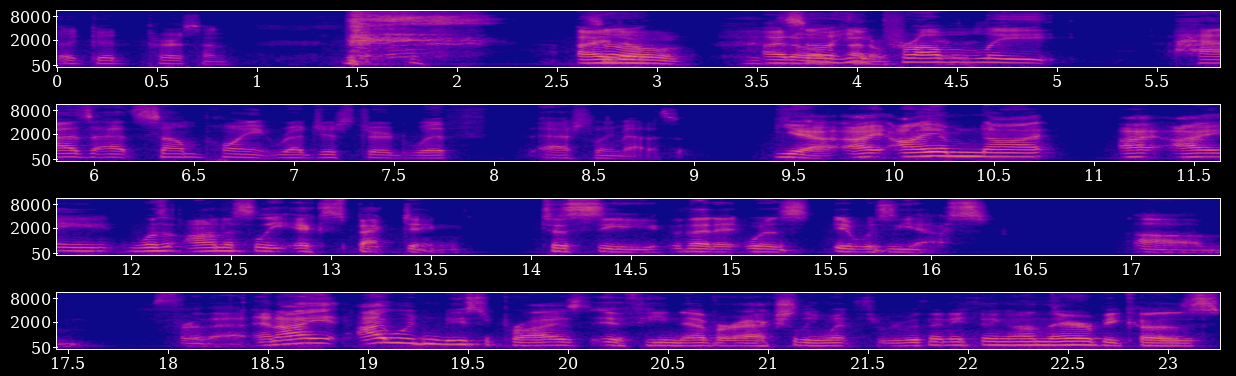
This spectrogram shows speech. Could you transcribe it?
a good person. I So- don't. I don't. so he don't care. probably has at some point registered with Ashley Madison. yeah i i am not i i was honestly expecting to see that it was it was yes um for that and i i wouldn't be surprised if he never actually went through with anything on there because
